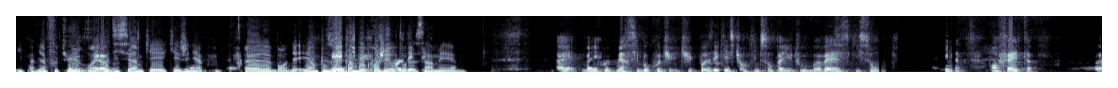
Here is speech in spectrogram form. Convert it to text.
hyper bien foutu, ouais, Odysseum qui est, qui est génial. Euh, bon, et en plus il y a plein de beaux projets autour de ça, mais ouais, bah écoute, merci beaucoup. Tu, tu, poses des questions qui ne sont pas du tout mauvaises, qui sont en fait euh,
